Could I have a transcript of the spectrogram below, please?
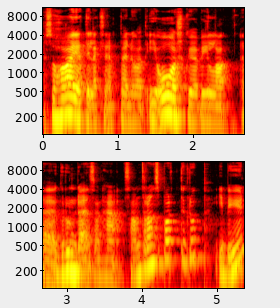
så har jag till exempel nu att i år skulle jag vilja äh, grunda en sån här samtransportgrupp i byn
